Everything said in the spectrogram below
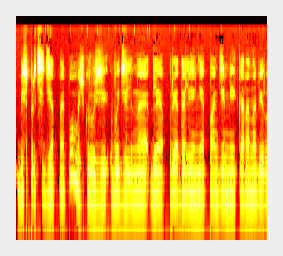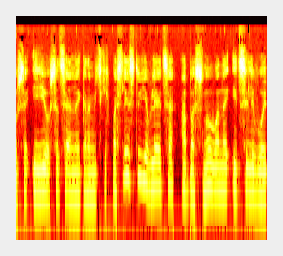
беспрецедентная помощь Грузии, выделенная для преодоления пандемии коронавируса и ее социально-экономических последствий, является обоснованной и целевой.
